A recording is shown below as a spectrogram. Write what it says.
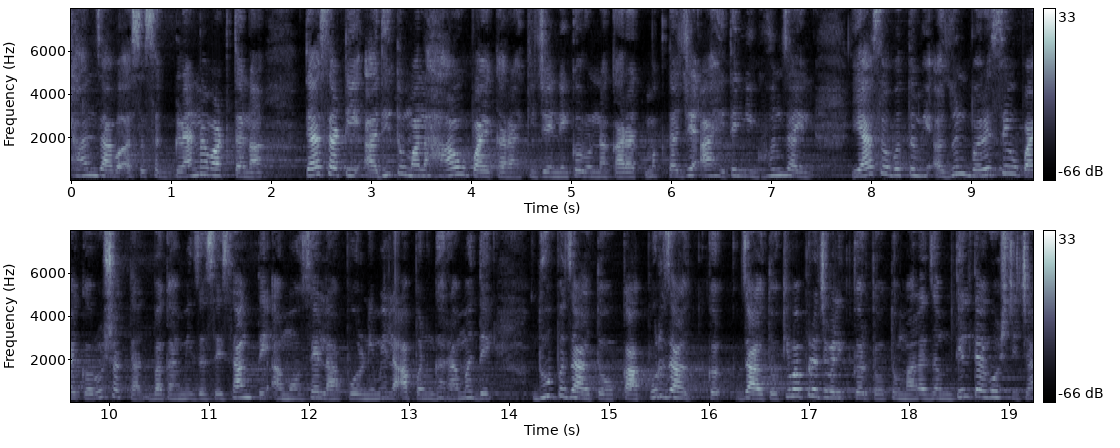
छान जावं असं सगळ्यांना वाटतं ना त्यासाठी आधी तुम्हाला हा उपाय करा की जेणेकरून नकारात्मकता जे आहे ते निघून जाईल. यासोबत तुम्ही अजून बरेचसे उपाय करू शकतात. बघा मी जसे सांगते अमावस्येला पौर्णिमेला आपण घरामध्ये धूप जाळतो कापूर जाळ क- जाळतो किंवा प्रज्वलित करतो. तुम्हाला जमतील त्या गोष्टीच्या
